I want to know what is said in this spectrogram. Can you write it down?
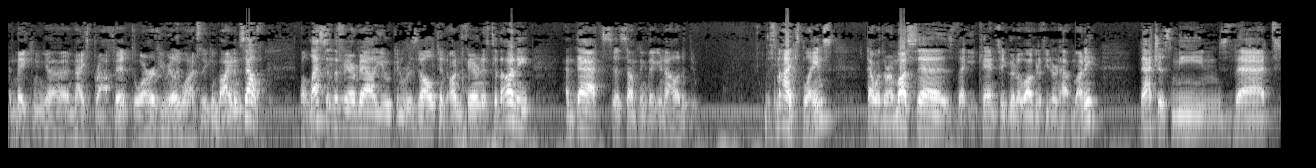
and making a nice profit, or if he really wants it, he can buy it himself. But less than the fair value can result in unfairness to the ani, and that's uh, something that you're not allowed to do. The Sma explains that when the Ramah says that you can't say good alagan if you don't have money, that just means that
